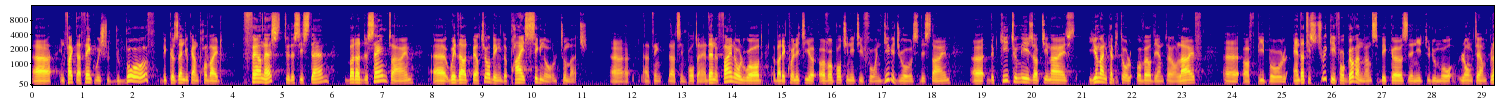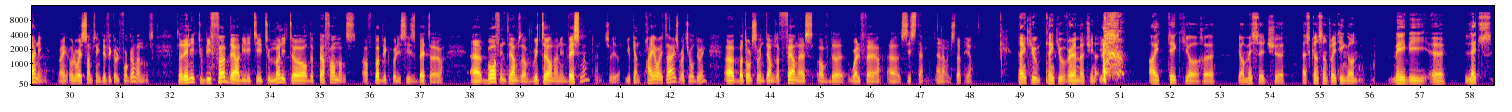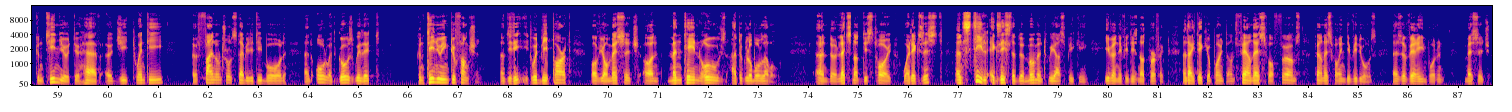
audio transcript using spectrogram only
Uh, in fact, I think we should do both because then you can provide fairness to the system, but at the same time, uh, without perturbing the price signal too much. Uh, I think that's important. And then a final word about equality of opportunity for individuals this time. Uh, the key to me is optimize human capital over the entire life uh, of people. And that is tricky for governments because they need to do more long-term planning, right? Always something difficult for governments. So they need to beef up their ability to monitor the performance of public policies better uh, both in terms of return on investment, and so you can prioritize what you're doing, uh, but also in terms of fairness of the welfare uh, system. And I will stop here. Thank you. Thank you very much indeed. I take your, uh, your message uh, as concentrating on maybe uh, let's continue to have a G20, a financial stability board, and all what goes with it continuing to function and it, it would be part of your message on maintain rules at a global level. And uh, let's not destroy what exists and still exists at the moment we are speaking, even if it is not perfect. And I take your point on fairness for firms, fairness for individuals as a very important message.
